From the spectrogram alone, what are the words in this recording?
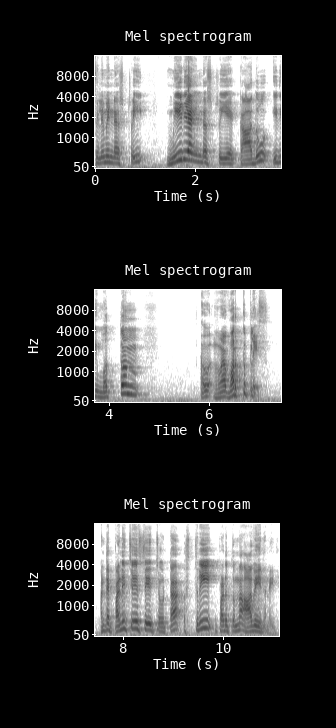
ఫిలిం ఇండస్ట్రీ మీడియా ఇండస్ట్రీయే కాదు ఇది మొత్తం వర్క్ ప్లేస్. అంటే పనిచేసే చోట స్త్రీ పడుతున్న ఆవేదన ఇది.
